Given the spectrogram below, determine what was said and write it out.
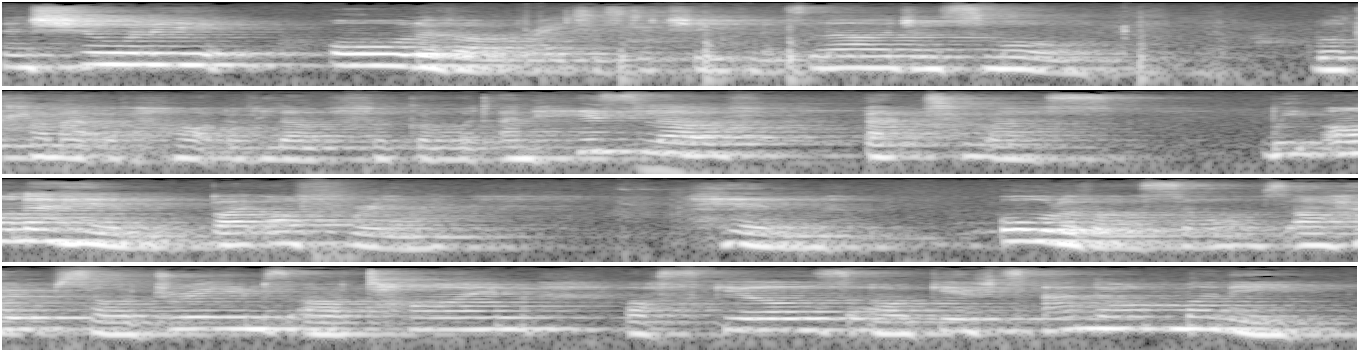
And surely all of our greatest achievements, large and small, will come out of a heart of love for God and his love back to us. We honour him by offering him all of ourselves our hopes, our dreams, our time, our skills, our gifts, and our money.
